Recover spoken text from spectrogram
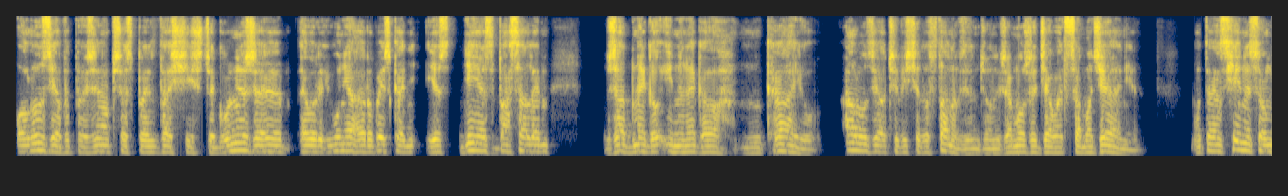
aluzja wypowiedziana przez prezydenta szczególnie, że Unia Europejska jest, nie jest wasalem żadnego innego mm, kraju. Aluzja oczywiście do Stanów Zjednoczonych, że może działać samodzielnie. Natomiast Chiny są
